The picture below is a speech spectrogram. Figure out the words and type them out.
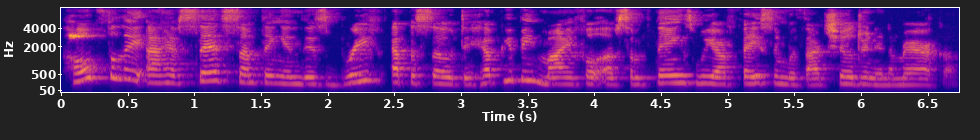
Hopefully, I have said something in this brief episode to help you be mindful of some things we are facing with our children in America.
